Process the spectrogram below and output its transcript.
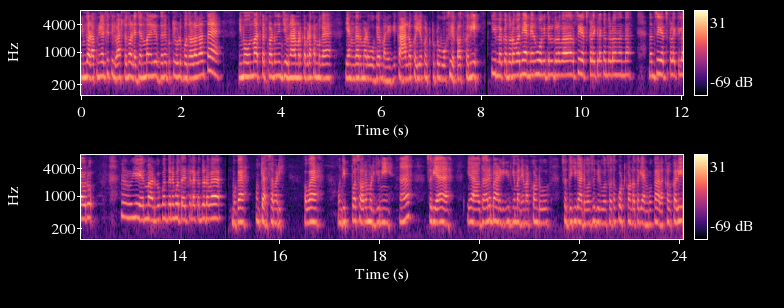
ನಿಮ್ಮ ದೊಡ್ಡಪ್ಪನ ಹೇಳ್ತಿತ್ತಿಲ್ವ ಅಷ್ಟೊಂದು ಒಳ್ಳೆ ಜನ್ಮನಲ್ಲಿ ಮನೇಲಿ ಇರ್ದಾನೆ ಬಿಟ್ಟು ಇವಳು ಬದಳಲ್ಲ ಅಂತ? ನಿಮ್ಮ ಅವ್ನ ಮಾತು ಕಟ್ಕೊಂಡು ನಿನ್ನ ಜೀವನ ಮಾಡ್ಕೊಬೇಡ ಮಗ. ಹೆಂಗಾರು ಮಾಡಿ ಹೋಗಿ ಅವ್ರ ಮನೆಗೆ ಕಾಲೋ ಕೈಯೋ ಕಟ್ಬಿಟ್ಟು ಹೋಗಿ ಸೇರ್ಕೊಳತ್ ಕಲಿ. ಇಲ್ಲ ಕಂದೊಡವ ಎಣ್ಣೆರು ಹೋಗಿದ್ರು ದೊಡವ ಅವ್ರು ಸೇರ್ಸ್ಕೊಳಕಿಲ್ಲ ಕಂದೊಡವ ನನ್ನ. ನನ್ನ ಸೇರ್ಸ್ಕೊಳಕಿಲ್ಲ ಅವರು. ಏನು ಮಾಡಬೇಕು ಅಂತಲೇ ಗೊತ್ತಾಯ್ತಿಲ್ಲ ಕಂದೊಡವ ಮಗ, ಒಂದು ಕೆಲಸ ಮಾಡಿ. ಅವ್ವ, ಒಂದು ಇಪ್ಪತ್ತು ಸಾವಿರ ಮಡ್ಗಿವ್ನಿ ಹಾಂ? ಸರಿಯಾ? ಯಾವ್ದಾರೆ ಬಾಡಿಗೆ ಗಿಡ್ಗೆ ಮನೆ ಮಾಡ್ಕೊಂಡು ಸದ್ಯಕ್ಕೆ ಅಡ್ವಾನ್ಸು ಗಿಡ್ವಾನ್ಸು ಅಂತ ಕೊಟ್ಕೊಂಡು ಹೊತ್ತಾಗ ಹೆಂಗೋ ಕಾಲ ಕಳ್ಕೊಳ್ಳಿ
